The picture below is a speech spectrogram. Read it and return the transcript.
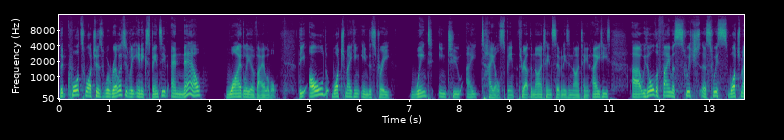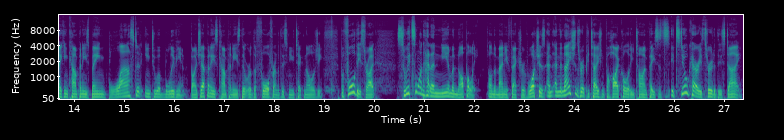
that quartz watches were relatively inexpensive and now widely available. The old watchmaking industry went into a tailspin throughout the 1970s and 1980s, uh, with all the famous Swiss, uh, Swiss watchmaking companies being blasted into oblivion by Japanese companies that were at the forefront of this new technology. Before this, right, Switzerland had a near monopoly on the manufacture of watches, and, and the nation's reputation for high quality timepieces, it still carries through to this day.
